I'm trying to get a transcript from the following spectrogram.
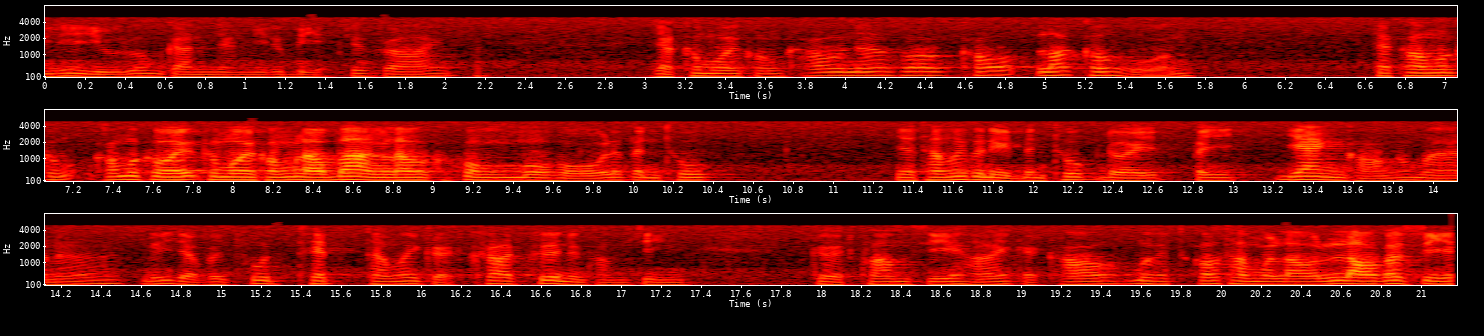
ณฑ์ที่อยู่ร่วมกันอย่างมีระเบียบเรียบร้อย อย่าขโมยของเขานะ เพราะเขารักเขาหวง แต่เขามาเขามาขโมยขโมยของเราบ้างเราคงโมโหและเป็นทุกข์อย่าทำให้คนอื่นเป็นทุกข์โดยไปแย่งของเข้ามานะ หรืออย่าไปพูดเท็จทำให้เกิดคลาดเคลื่อนในความจริง เกิดความเสียหายกับเขาเมื่อเขาทำกับเรา เราก็เสีย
